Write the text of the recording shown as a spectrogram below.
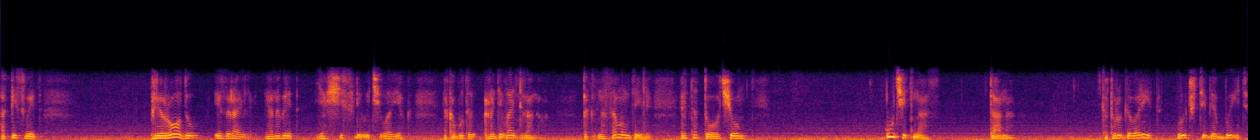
описывает природу Израиля. И она говорит, я счастливый человек, я как будто родилась заново. Так на самом деле это то, о чем учит нас Тана, который говорит, лучше тебе быть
